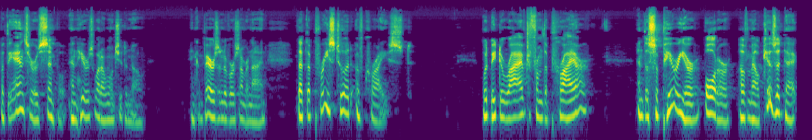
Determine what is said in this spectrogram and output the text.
But the answer is simple, and here's what I want you to know. In comparison to verse number nine, that the priesthood of Christ would be derived from the prior and the superior order of Melchizedek,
